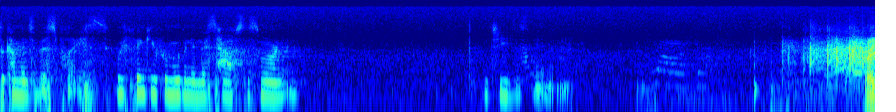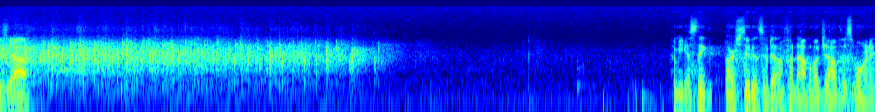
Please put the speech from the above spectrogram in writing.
to come into this place. We thank you for moving in this house this morning. In Jesus' name. Great job. How mean, you guys think our students have done a phenomenal job this morning?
